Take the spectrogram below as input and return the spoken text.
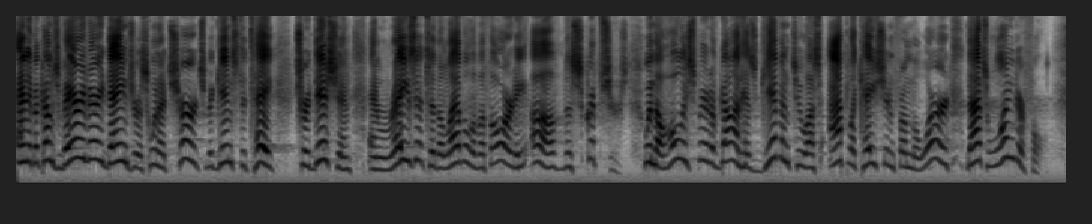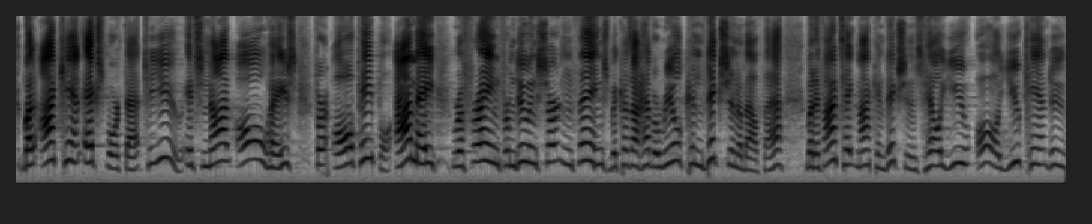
And it becomes very, very dangerous when a church begins to take tradition and raise it to the level of authority of the Scriptures. When the Holy Spirit of God has given to us application from the Word, that's wonderful. But I can't export that to you. It's not always for all people. I may refrain from doing certain things because I have a real conviction about that. But if I take my conviction and tell you all, you can't do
